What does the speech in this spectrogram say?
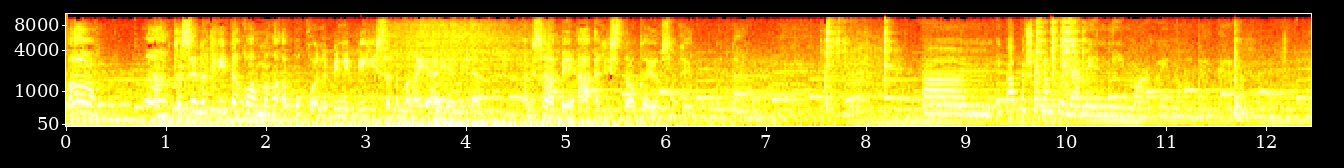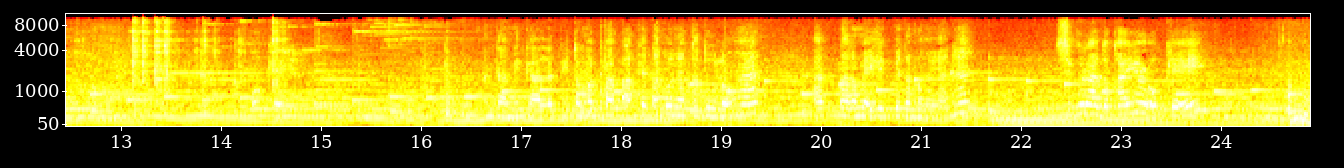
Oh, ah, kasi nakita ko ang mga apo ko na binibihisan ng mga yaya nila. Ang sabi, aalis daw kayo. Saan kayo pumunta? Um, ipapasya lang po namin ni Marco yung mga daming kalat dito. Magpapaakit ako ng katulong, ha? At para mailigpit ang mga yan, ha? Sigurado ka, you're okay? Opo.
